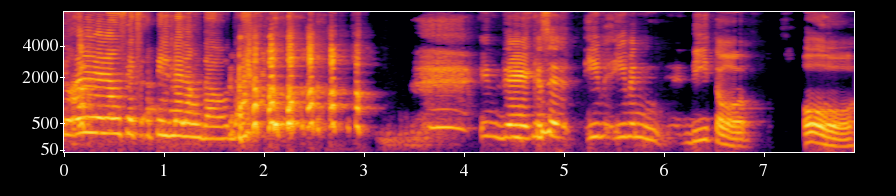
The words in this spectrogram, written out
yung ano na lang, sex appeal na lang daw. Hindi, kasi even, even dito, oo,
